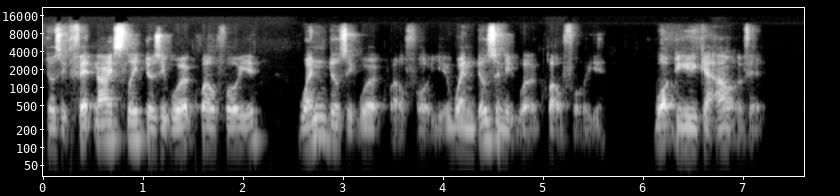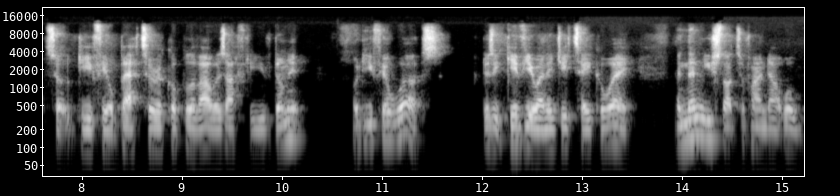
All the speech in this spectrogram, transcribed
Does it fit nicely? Does it work well for you? When does it work well for you? When doesn't it work well for you? What do you get out of it? So do you feel better a couple of hours after you've done it? Or do you feel worse? Does it give you energy, take away? And then you start to find out, well,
